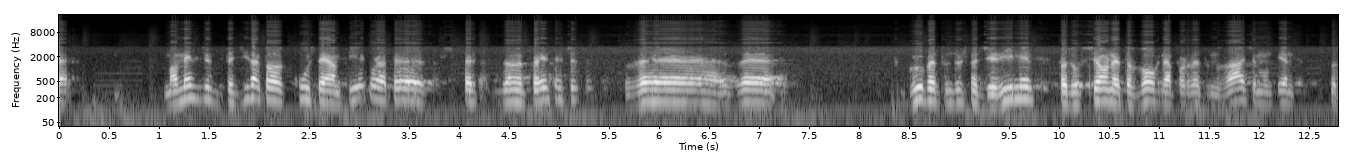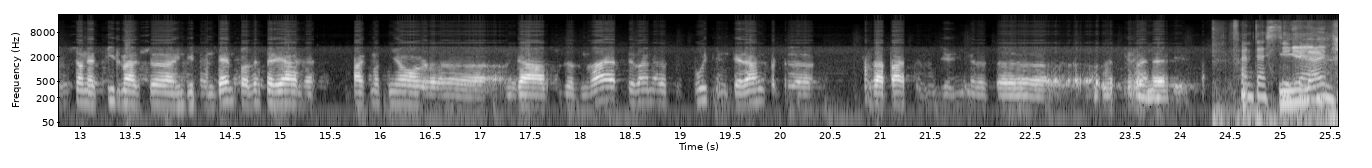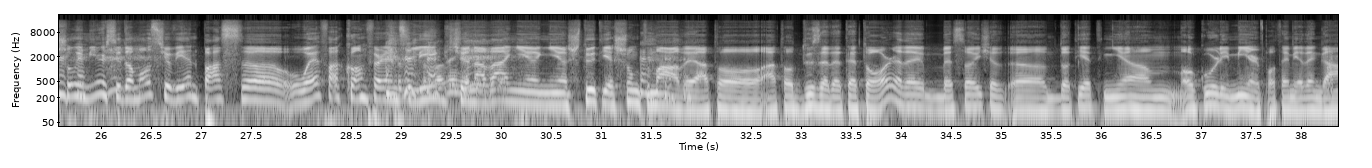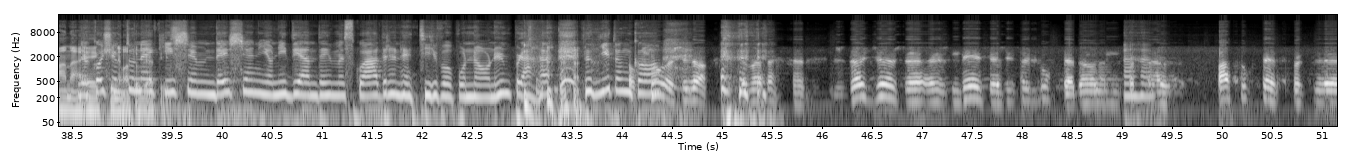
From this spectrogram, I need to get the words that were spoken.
momentin që të gjitha këto kushte janë pjekur, atëherë presim që dhe dhe grupe të ndryshme xhirimi, produksione të vogla por dhe të mëdha që mund të jenë produksione filmash independent, por dhe seriale pak më të njohur nga studiot e mëdha, të vijnë edhe të bujtin në Tiranë për të Sa pas të xhirimit dhe të dhe të energjisë. Fantastike. Një lajm shumë i mirë, sidomos që vjen pas uh, UEFA Conference League që na dha një një shtytje shumë të madhe ato ato 48 orë edhe besoj që uh, do të jetë një um, ogur i mirë, po themi edhe nga ana e kinematografisë. Ndërkohë që ne kishim ndeshjen Jonidi andej me skuadrën e tij po punonin, pra në të njëjtën po, kohë. Çdo gjë është ndeshje, është luftë, domethënë Pas suksesi për të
